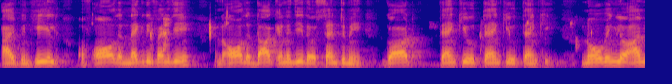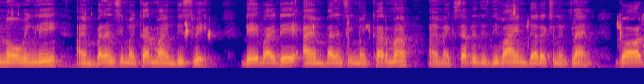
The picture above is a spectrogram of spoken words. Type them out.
I've been healed of all the negative energy and all the dark energy that was sent to me. God, thank you, thank you, thank you. Knowingly or unknowingly, I am balancing my karma in this way. Day by day, I am balancing my karma. I am accepting this divine direction and plan. God,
